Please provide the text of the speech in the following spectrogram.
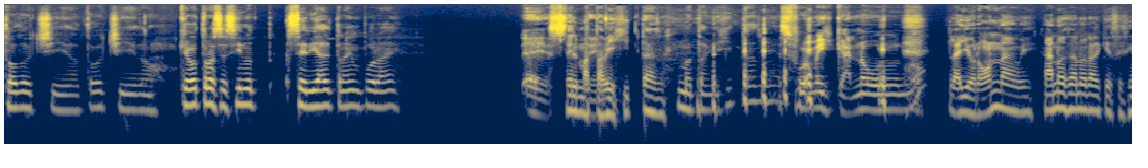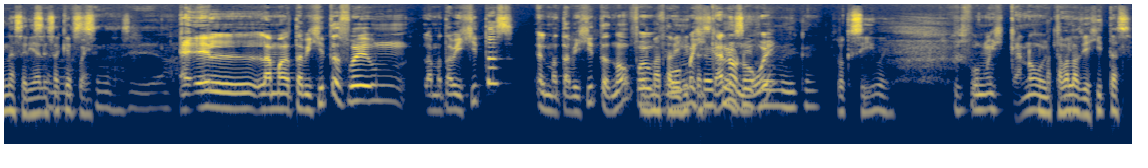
Todo chido, todo chido. ¿Qué otro asesino serial traen por ahí? Este, El mataviejitas. Mataviejitas, güey. Fue mexicano, ¿no? La llorona, güey. Ah, no, esa no era la que asesina serial. ¿Esa Son qué fue? ya. El, la Matavijitas fue un. ¿La Matavijitas? El Matavijitas, ¿no? Fue, un mexicano, que ¿no, sí, fue güey? mexicano. Creo que sí, güey. Pues fue un mexicano, güey. Mataba a las viejitas.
